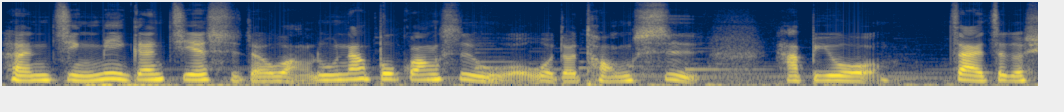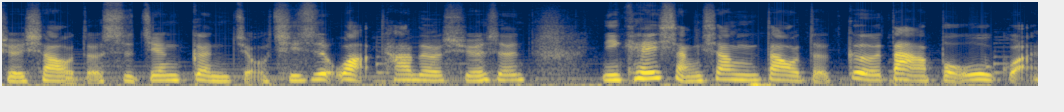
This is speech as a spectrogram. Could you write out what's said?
很紧密跟结实的网络，那不光是我，我的同事，他比我在这个学校的时间更久。其实哇，他的学生，你可以想象到的各大博物馆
